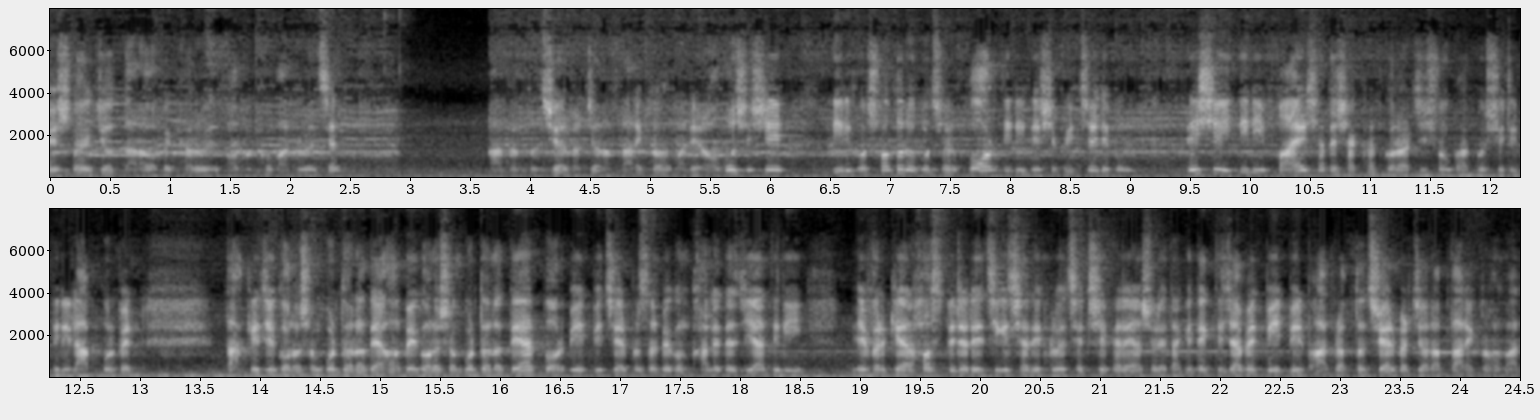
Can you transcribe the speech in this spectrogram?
বেশ কয়েকজন তারা অপেক্ষা অপেক্ষমান রয়েছেন। ভারপ্রাপ্ত চেয়ারম্যান জনাব তারেক রহমানের অবশেষে দীর্ঘ সতেরো বছর পর তিনি দেশে ফিরছেন এবং দেশেই তিনি মায়ের সাথে সাক্ষাৎ করার যে সৌভাগ্য, সেটি তিনি লাভ করবেন। তাকে যে গণসংবর্ধনা দেওয়া হবে, গণসংবর্ধনা দেওয়ার পর বিএনপি চেয়ারপারসন বেগম খালেদা জিয়া তিনি এভার কেয়ার হসপিটালে চিকিৎসাধীন রয়েছেন। সেখানে আসলে তাকে দেখতে যাবেন বিএনপির ভারপ্রাপ্ত চেয়ারম্যান জনাব তারেক রহমান।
